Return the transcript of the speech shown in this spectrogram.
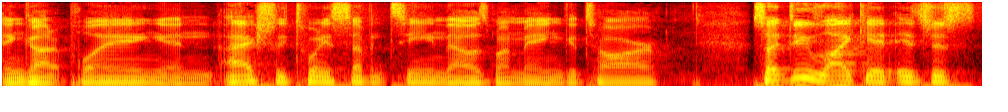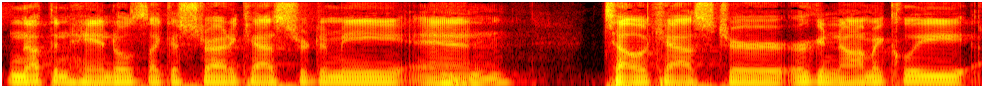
and got it playing. And actually, 2017, that was my main guitar. So I do like it. It's just nothing handles like a Stratocaster to me. And Telecaster, ergonomically,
